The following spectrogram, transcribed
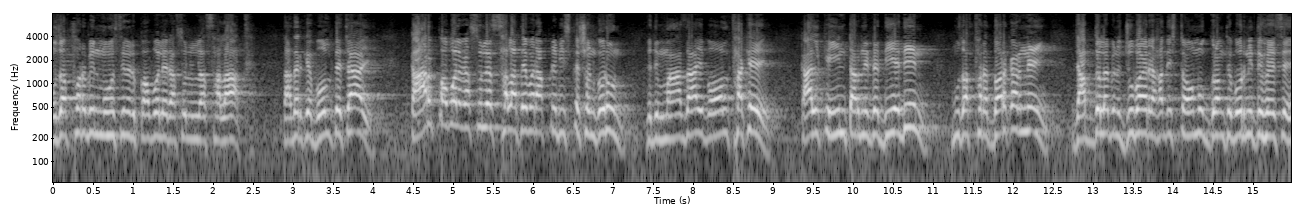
মুজাফর বিন মোহসিনের কবলে রাসুল্লাহ সালাত, তাদেরকে বলতে চাই, কার কবলে রাসুলের সালাত এবার আপনি বিশ্লেষণ করুন। যদি মাজায় বল থাকে, কালকে ইন্টারনেটে দিয়ে দিন মুজাফরের দরকার নেই। যে আবদুল্লাহ বিন জুবাইয়ের হাদিসটা অমুক গ্রন্থে বর্ণিত হয়েছে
